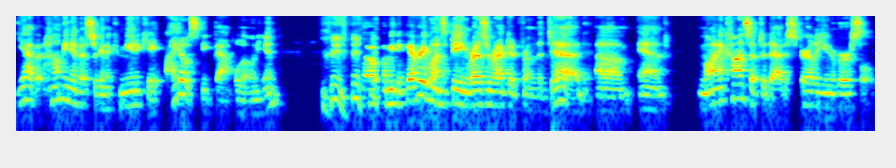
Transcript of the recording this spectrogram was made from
yeah but how many of us are going to communicate i don't speak babylonian so, I mean, if everyone's being resurrected from the dead, um, and my concept of that is fairly universal,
